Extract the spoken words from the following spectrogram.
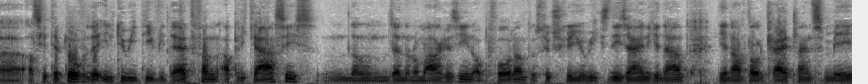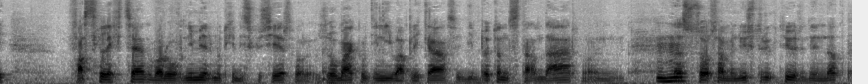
Uh, als je het hebt over de intuïtiviteit van applicaties, dan zijn er normaal gezien op voorhand een stukje UX-design gedaan, die een aantal guidelines mee vastgelegd zijn, waarover niet meer moet gediscussieerd worden. Zo maken we die nieuwe applicatie. Die buttons staan daar, mhm. dat is een soort van menustructuur en dat.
